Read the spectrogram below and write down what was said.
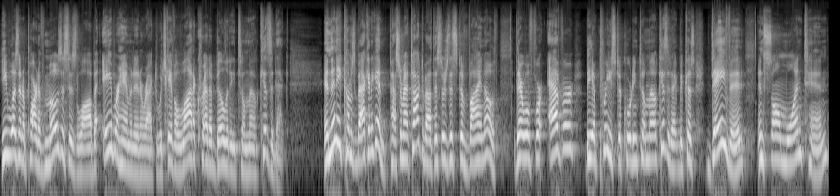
he wasn't a part of Moses' law, but Abraham had interacted, which gave a lot of credibility to Melchizedek. And then he comes back, and again, Pastor Matt talked about this. There's this divine oath. There will forever be a priest according to Melchizedek, because David in Psalm 110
